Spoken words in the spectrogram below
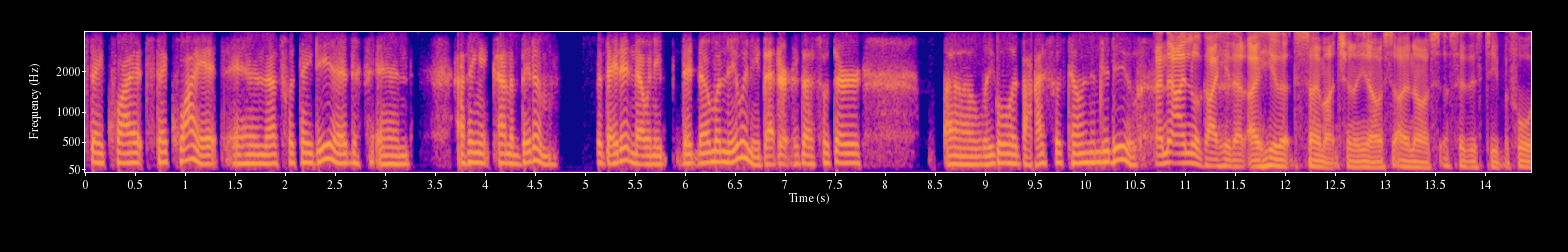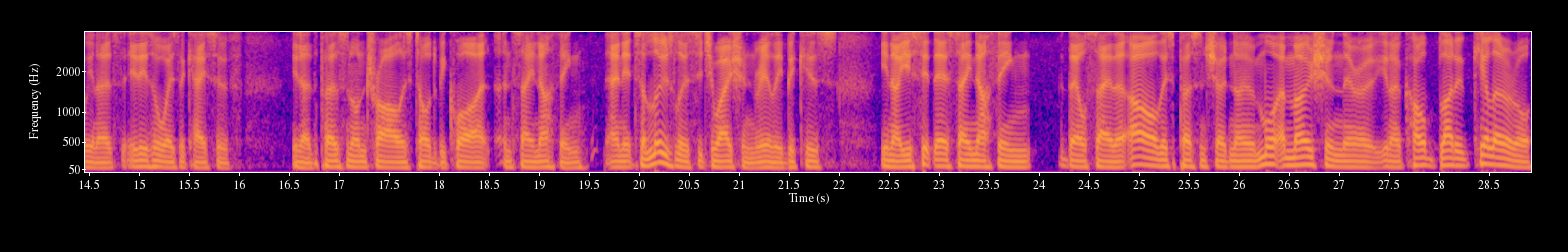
stay quiet, stay quiet, and that's what they did. And I think it kind of bit them, but they didn't know any. That no one knew any better. That's what their uh, legal advice was telling them to do. And, and look, I hear that. I hear that so much, and you know, I've, I know I've, I've said this to you before. You know, it's, it is always the case of you know, the person on trial is told to be quiet and say nothing. And it's a lose lose situation, really, because you know, you sit there, say nothing. They'll say that, oh, this person showed no more emotion. They're a, you know, cold blooded killer. Or,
